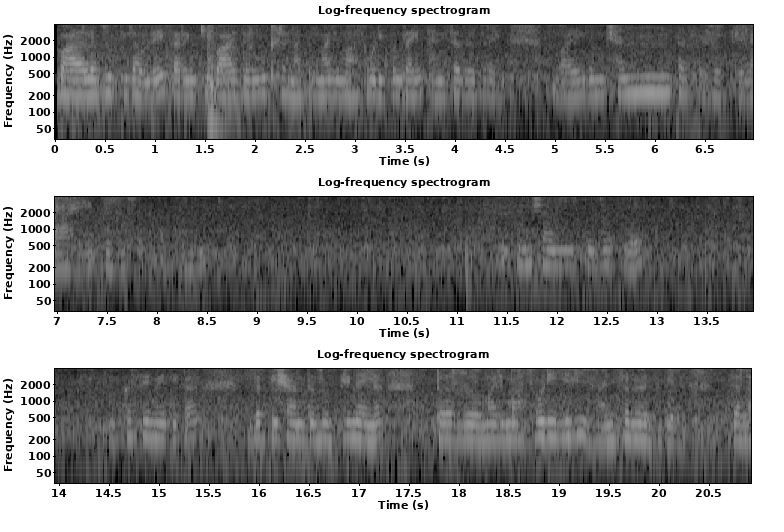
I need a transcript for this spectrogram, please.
बाळाला झोपी लावले कारण की बाळ जर उठलं ना तर माझी मासवडी पण राहील आणि सगळंच राहील बाळ एकदम शांत असं झोपलेलं आहे बघू शकता तुम्ही. एकदम शांत झोपलंय. कसं आहे माहिती का? जर ती शांत झोपली नाही ना तर माझी मासवडी गेली आणि सगळंच गेलं. चला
